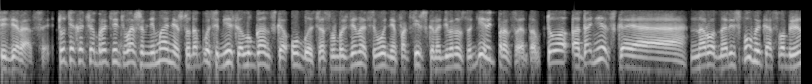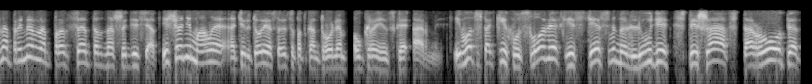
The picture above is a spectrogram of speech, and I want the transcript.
Федерации. Тут я хочу обратить ваше внимание, что, допустим, если Луганская область освобождена сегодня фактически на 99%, то Донецкая Народная Республика освобождена примерно процентов на 60. Еще немалая территория остается под контролем украинской армии. И вот вот в таких условиях, естественно, люди спешат, торопят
